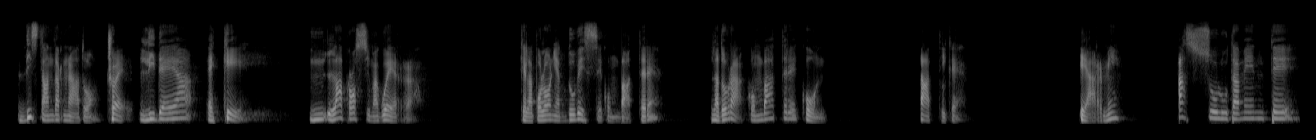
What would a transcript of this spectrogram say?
di standard NATO, cioè l'idea è che la prossima guerra che la Polonia dovesse combattere, la dovrà combattere con tattiche e armi assolutamente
